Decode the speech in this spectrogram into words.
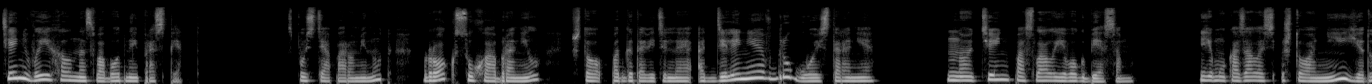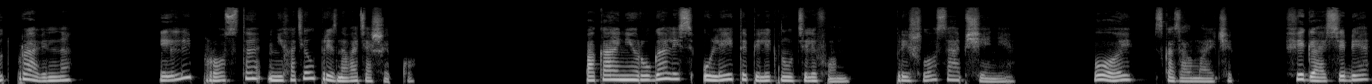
тень выехал на свободный проспект. Спустя пару минут Рок сухо обронил, что подготовительное отделение в другой стороне. Но тень послал его к бесам. Ему казалось, что они едут правильно. Или просто не хотел признавать ошибку. Пока они ругались, у Лейта пиликнул телефон. Пришло сообщение. «Ой», — сказал мальчик, — «фига себе!»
